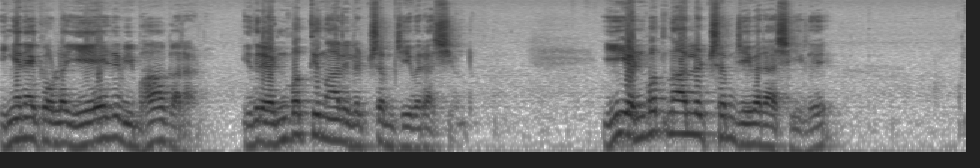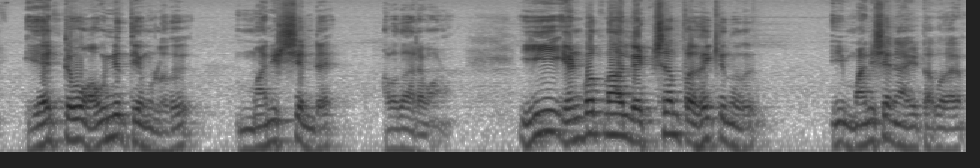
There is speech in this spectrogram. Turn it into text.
ഇങ്ങനെയൊക്കെയുള്ള ഏഴ് വിഭാഗക്കാരാണ്. ഇതിൽ എൺപത്തിനാല് ലക്ഷം ജീവരാശിയുണ്ട്. ഈ എൺപത്തിനാല് ലക്ഷം ജീവരാശിയിൽ ഏറ്റവും ഔന്നത്യമുള്ളത് മനുഷ്യന്റെ അവതാരമാണ്. ഈ എൺപത്തിനാല് ലക്ഷം തഹിക്കുന്നത് ഈ മനുഷ്യനായിട്ട് അവതാരം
